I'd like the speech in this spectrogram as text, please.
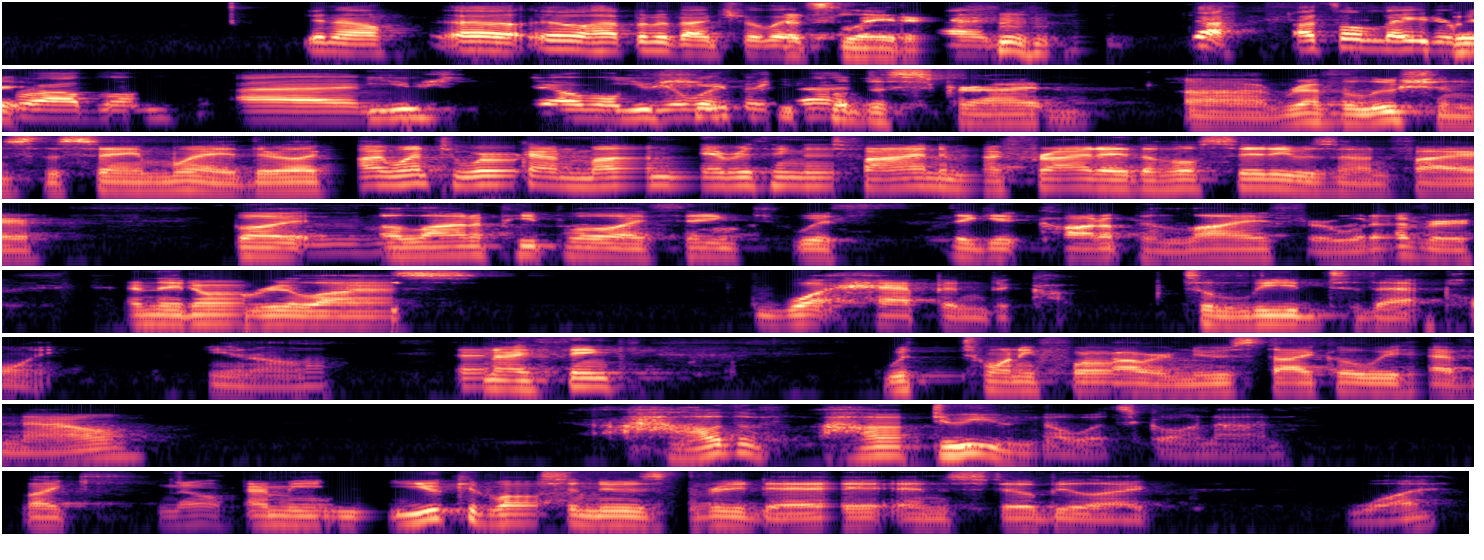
you know, uh, it'll happen eventually. That's later. And, yeah, that's a later but problem. And you, you, know, we'll you hear people describe uh, revolutions the same way. They're like, I went to work on Monday, everything was fine, and by Friday, the whole city was on fire. But mm-hmm. a lot of people, I think, with they get caught up in life or whatever, and they don't realize what happened to to lead to that point. You know, and I think with 24 hour news cycle we have now, how the how do you know what's going on? Like, no, I mean, you could watch the news every day and still be like, what?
